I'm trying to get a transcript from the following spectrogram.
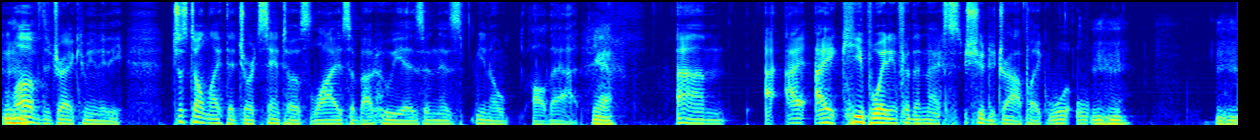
Mm-hmm. Love the drag community. Just don't like that George Santos lies about who he is and is you know all that. yeah. Um, I I, I keep waiting for the next shoe to drop. Like, wh- Mm-hmm.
